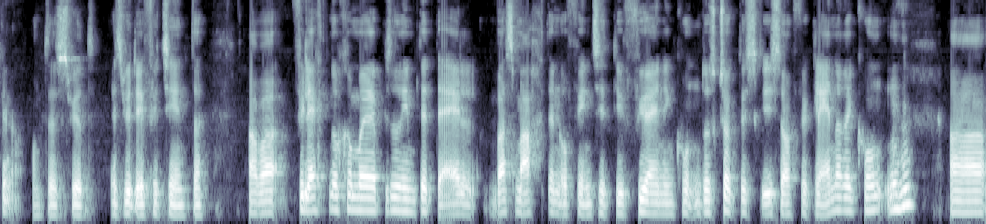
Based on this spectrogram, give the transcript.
Genau. Und es wird, es wird effizienter. Aber vielleicht noch einmal ein bisschen im Detail. Was macht denn Offensity für einen Kunden? Du hast gesagt, das ist auch für kleinere Kunden mhm. äh,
